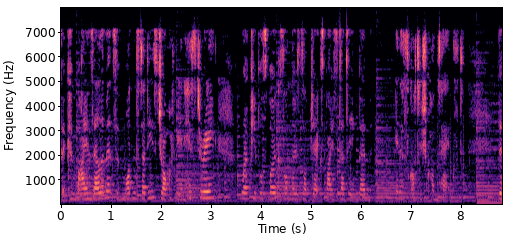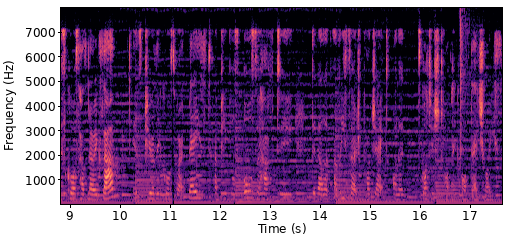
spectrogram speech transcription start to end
that combines elements of modern studies, geography and history, where pupils focus on those subjects by studying them in a Scottish context. This course has no exam, it's purely coursework based and pupils also have to develop a research project on a Scottish topic of their choice.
